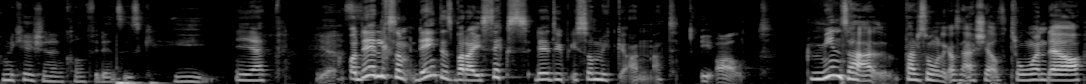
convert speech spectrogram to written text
communication and confidence is key. Japp. Yes. Och det är liksom, det är inte ens bara i sex, det är typ i så mycket annat. I allt. min så här personliga så här självförtroende och,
